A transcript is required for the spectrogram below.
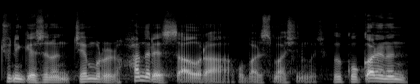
주님께서는 재물을 하늘에 쌓으라고 말씀하시는 거죠. 그 곳간에는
